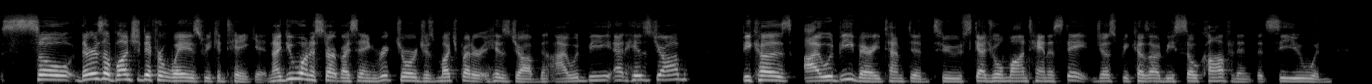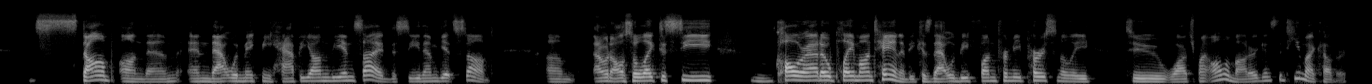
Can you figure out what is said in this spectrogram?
So there's a bunch of different ways we could take it. And I do want to start by saying Rick George is much better at his job than I would be at his job because I would be very tempted to schedule Montana State just because I would be so confident that CU would stomp on them and that would make me happy on the inside to see them get stomped. Um, I would also like to see Colorado play Montana because that would be fun for me personally to watch my alma mater against the team I cover.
